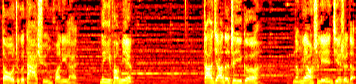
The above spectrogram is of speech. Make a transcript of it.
到这个大循环里来，另一方面，大家的这一个能量是连接着的，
